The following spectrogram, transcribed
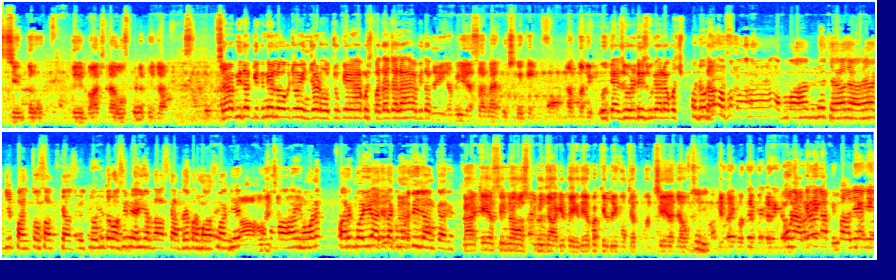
ਚੀਜ਼ ਤੋਂ ਤੇ ਬਾਅਦ ਚ हॉस्पिटल भी जाके सर अभी तक कितने लोग जो इंजर्ड हो चुके हैं कुछ पता चला है अभी तक नहीं अभी ऐसा मैं कुछ नहीं कह अब कोई कैजुअलिटीज वगैरह कुछ ਉਹ ਡਾਕਟਰ ਅਫਵਾਹਾਂ ਅਫਵਾਹਾਂ ਜਿਹੜੇ ਕਿਹਾ ਜਾ ਰਿਹਾ ਕਿ 5 ਤੋਂ 7 ਕੈਜੂਅਲਟੀ ਹੋਈ ਹੈ ਤੇ ਅਸੀਂ ਵੀ ਇਹੀ ਅਰਦਾਸ ਕਰਦੇ ਹਾਂ ਪ੍ਰਮਾਤਮਾ ਅੱਗੇ ਹਾਂ, ਹੋਵੇ ਅਫਵਾਹਾਂ ਹੀ ਹੋਣ ਪਰ ਕੋਈ ਅੱਜ ਤੱਕ ਮੁੱਢਲੀ ਜਾਣਕਾਰੀ। ਕਰਕੇ ਅਸੀਂ ਨਾ ਹਸਪੀਟਲ ਜਾ ਕੇ ਦੇਖਦੇ ਆਪਾਂ ਕਿੰਨੇ ਕੁ ਉੱਥੇ ਪਹੁੰਚੇ ਆ ਜਾਂ ਕਿੰਨੇ ਕੁ ਉੱਥੇ ਹੁਣ ਅੱਗ ਤੇ ਪਾ ਲਿਆ ਗਿਆ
